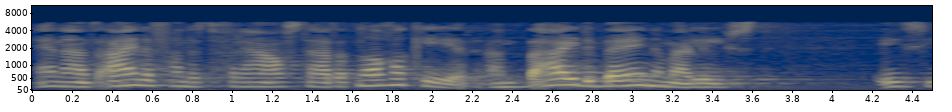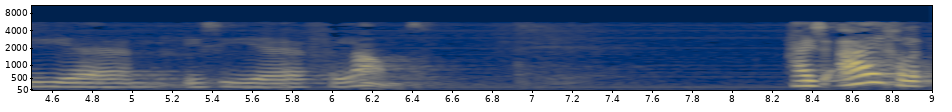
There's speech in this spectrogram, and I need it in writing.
En aan het einde van het verhaal staat het nog een keer, aan beide benen maar liefst, is hij, uh, is hij uh, verlamd. Hij is eigenlijk,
